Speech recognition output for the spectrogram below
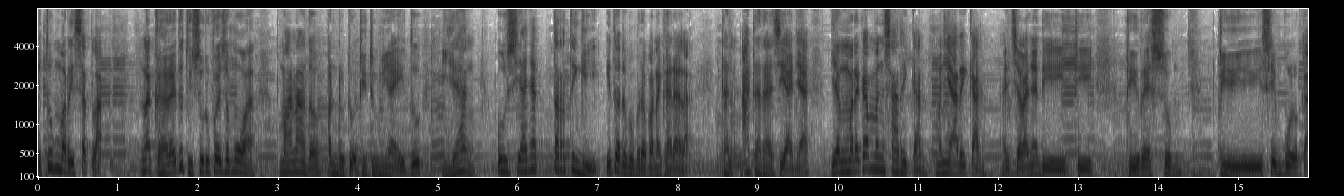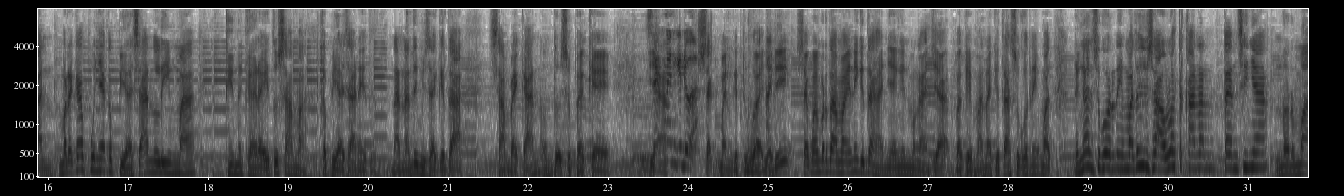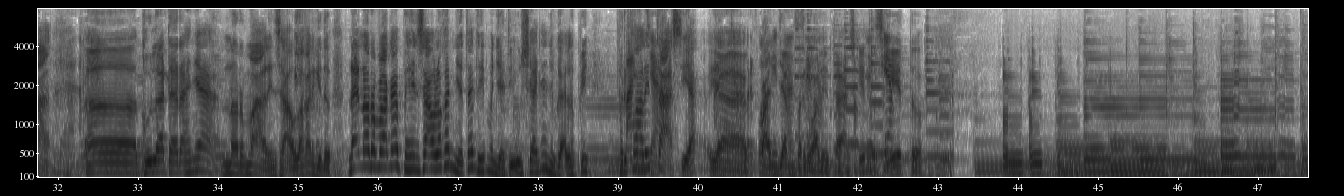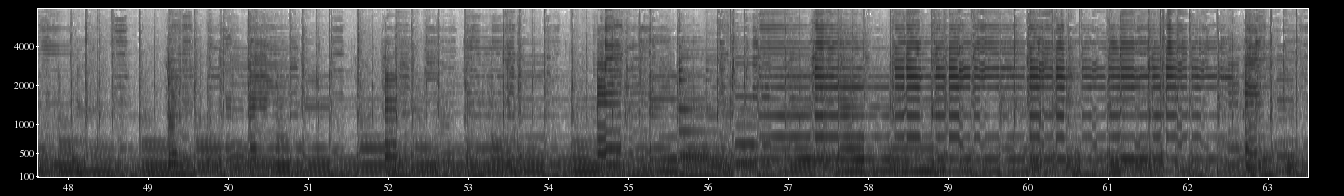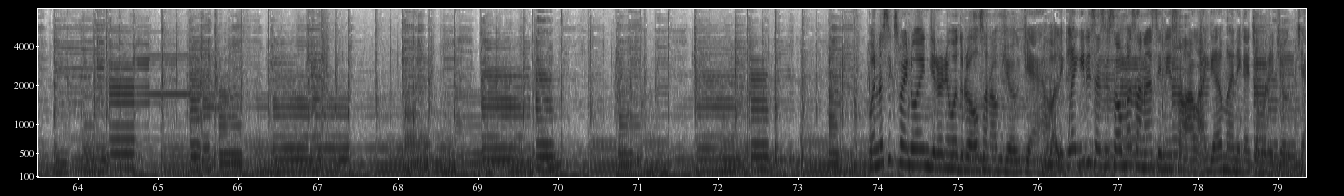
Itu meriset lah negara itu disurvei semua. Mana tuh penduduk di dunia itu yang usianya tertinggi? Itu ada beberapa negara lah. Dan ada rahasianya yang mereka mensarikan menyarikan. Istilahnya di di di resum disimpulkan mereka punya kebiasaan lima di negara itu sama kebiasaan itu. Nah nanti bisa kita sampaikan untuk sebagai ya, Segmen kedua. Segmen kedua. Jadi segmen pertama ini kita hanya ingin mengajak bagaimana kita syukur nikmat. Dengan syukur nikmat itu Insya Allah tekanan tensinya normal, Eh, gula darahnya normal, Insya Allah kan gitu. Nah normal kan, Insya Allah kan ya tadi menjadi usianya juga lebih berkualitas ya, ya Panjang panjang berkualitas, berkualitas ya. gitu, Oke, siap. gitu. Thank you. 6.1 Jeronimo The Son of Jogja. Balik lagi di sesi Soma sana sini soal agama nih Kaca Muda Jogja.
